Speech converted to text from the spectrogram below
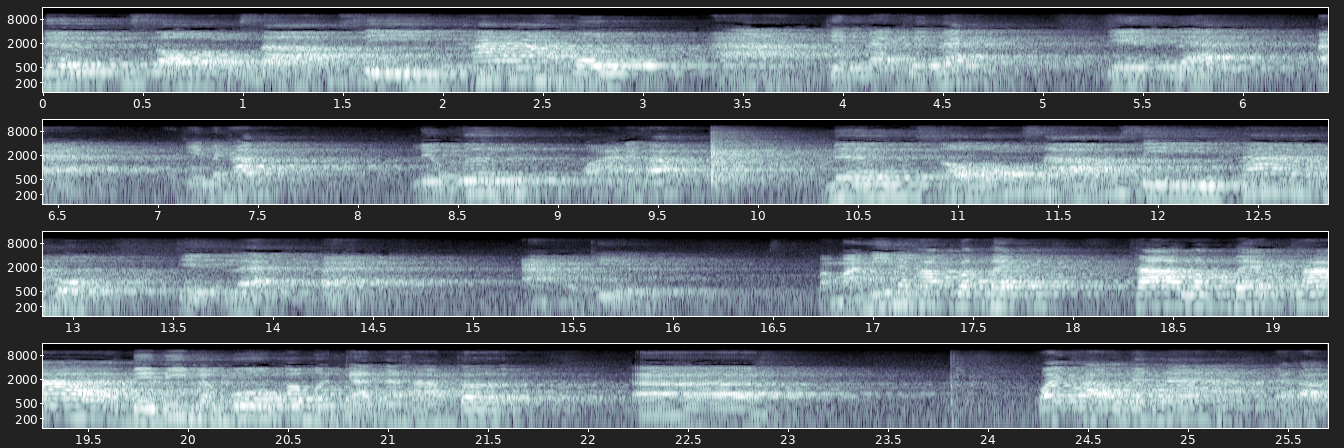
หนึ่งสองสามสี่ห้าหกอ่าเจ็ดแปดเชิญแรกเจ็ดและแปดโอเคไหมครับ เร็วขึ้นขวานะครับหนึ่งสองสามสี่ห้าหกเจ็ดและแปดอ่าโอเคประมาณนี้นะครับล็อกแบ็กถ้าล็อกแบ็กถ้าเบบี้แมมโบก็เหมือนกันนะครับก็ควายเท้าด้านหน้านะครับ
